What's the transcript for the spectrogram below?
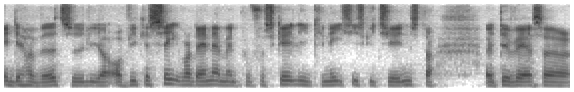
end det har været tidligere. Og vi kan se, hvordan at man på forskellige kinesiske tjenester, øh, det vil altså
